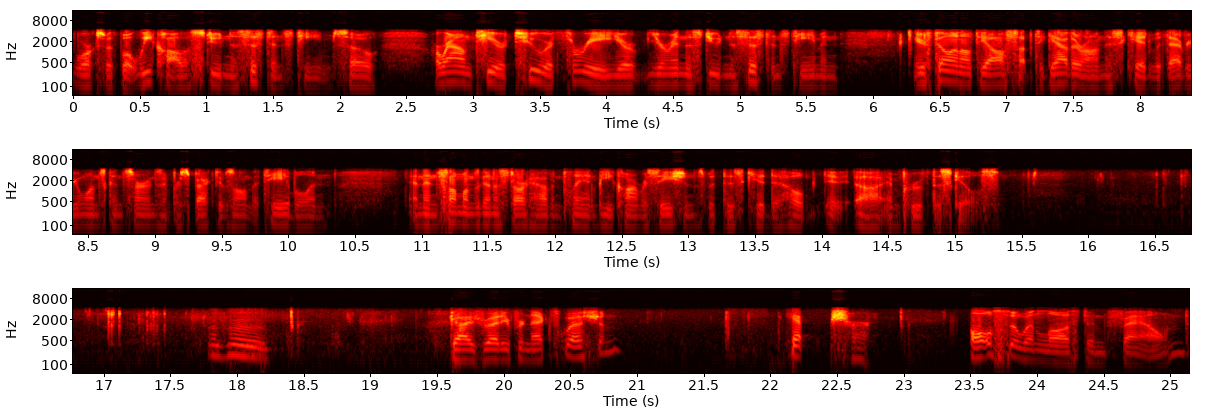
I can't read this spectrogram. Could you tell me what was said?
works with what we call a student assistance team. So around tier two or three, you're you're in the student assistance team and you're filling out the ALSUP together on this kid with everyone's concerns and perspectives on the table, and and then someone's going to start having Plan B conversations with this kid to help uh, improve the skills. Mhm. Guys, ready for next question? Yep. Sure. Also in Lost and Found,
